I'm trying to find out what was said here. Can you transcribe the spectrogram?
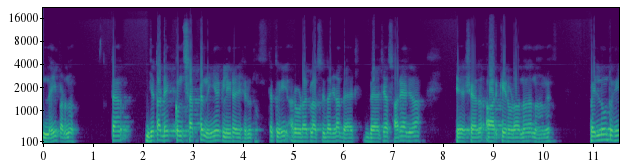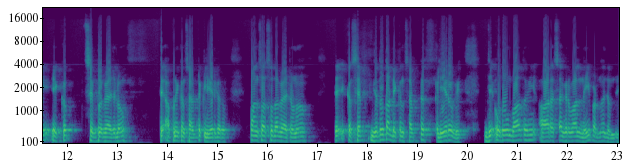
ਨਹੀਂ ਪੜ੍ਹਨਾ, ਤਾਂ ਜੇ ਤੁਹਾਡੇ ਕਨਸੈਪਟ ਨਹੀਂ ਹੈ ਕਲੀਅਰ ਹੈ ਸ਼ੁਰੂ ਤੋਂ, ਤੇ ਤੁਸੀਂ ਅਰੋੜਾ ਕਲਾਸਿਸ ਦਾ ਜਿਹੜਾ ਬੈਚ ਬੈਚ ਹੈ ਸਾਰੇ ਜਿਹੜਾ, ਇਹ ਸ਼ਾਇਦ ਆਰ ਕੇ ਅਰੋੜਾ ਉਹਨਾਂ ਦਾ ਨਾਮ ਹੈ, ਪਹਿਲੋਂ ਤੁਸੀਂ ਇੱਕ ਸਿੰਪਲ ਬੈਚ ਲਓ ਤੇ ਆਪਣੇ ਕਨਸੈਪਟ ਕਲੀਅਰ ਕਰੋ। 5-700 ਦਾ ਬੈਚ ਆਉਣਾ ਤੇ ਕਨਸੈਪਟ ਜਦੋਂ ਤੁਹਾਡੇ ਕਨਸੈਪਟ ਕਲੀਅਰ ਹੋ ਗਏ, ਜੇ ਉਦੋਂ ਬਾਅਦ ਤੁਸੀਂ ਆਰ ਐਸ ਅਗਰਵਾਲ ਨਹੀਂ ਪੜ੍ਹਨਾ ਚਾਹੁੰਦੇ,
